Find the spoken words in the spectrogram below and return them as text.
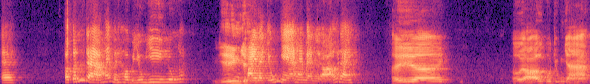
Ê Tao tính ra thấy mày hơi bị vô duyên luôn á. Duyên gì? Mày là chủ nhà hay mày người ở ở đây? Thì ờ, người ở của chủ nhà.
